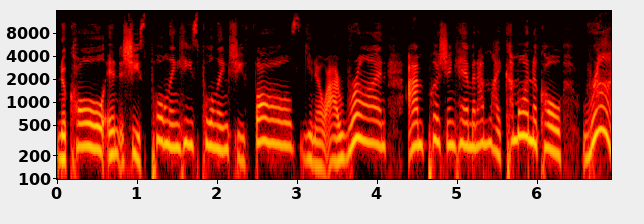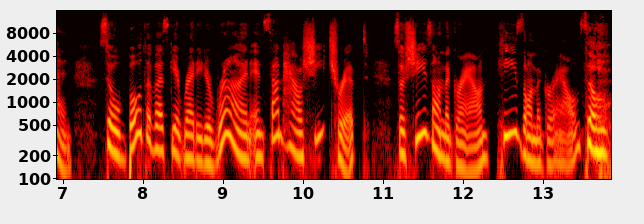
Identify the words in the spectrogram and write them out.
Nicole and she's pulling, he's pulling, she falls. You know, I run, I'm pushing him, and I'm like, come on, Nicole, run. So both of us get ready to run, and somehow she tripped. So she's on the ground, he's on the ground. So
